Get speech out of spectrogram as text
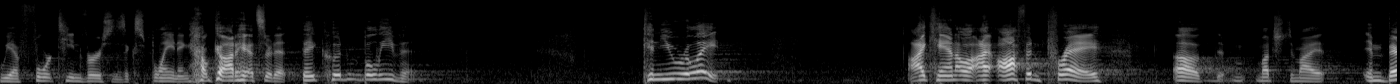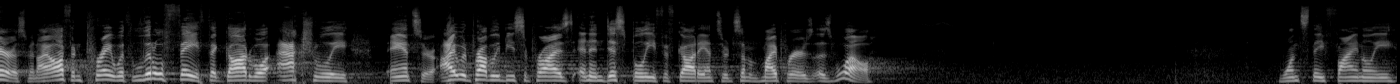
we have 14 verses explaining how God answered it, they couldn't believe it. Can you relate? I can. Oh, I often pray, uh, much to my embarrassment, I often pray with little faith that God will actually answer. I would probably be surprised and in disbelief if God answered some of my prayers as well. Once they finally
